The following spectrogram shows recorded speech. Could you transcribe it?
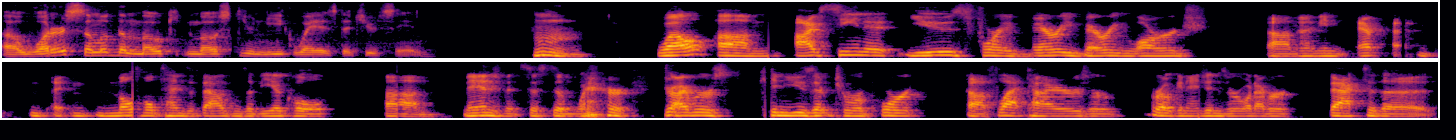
Uh, what are some of the mo- most unique ways that you've seen? Hmm. Well, um, I've seen it used for a very, very large Um, I mean, multiple tens of thousands of vehicle um, management system where drivers can use it to report uh, flat tires or broken engines or whatever back to the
